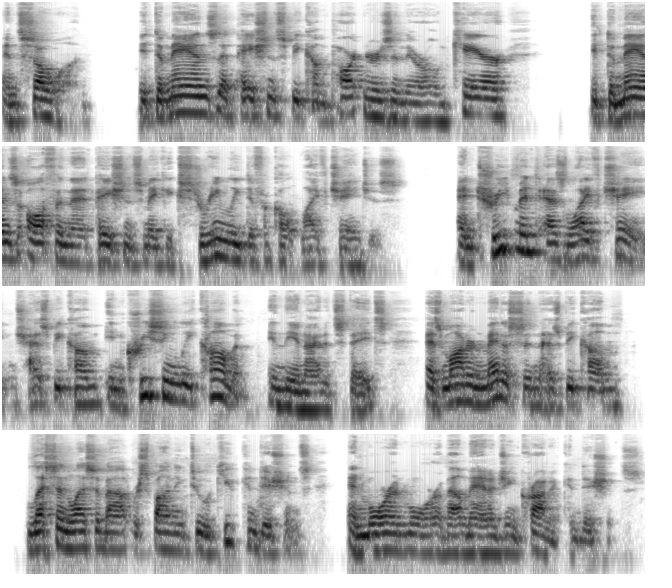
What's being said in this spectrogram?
and so on. It demands that patients become partners in their own care. It demands often that patients make extremely difficult life changes. And treatment as life change has become increasingly common in the United States as modern medicine has become less and less about responding to acute conditions and more and more about managing chronic conditions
